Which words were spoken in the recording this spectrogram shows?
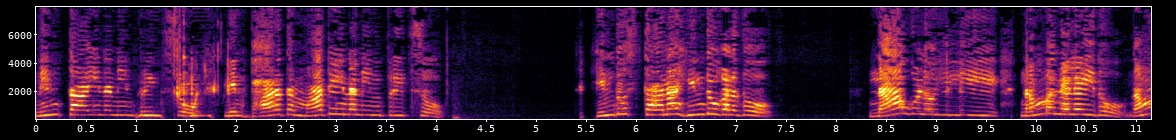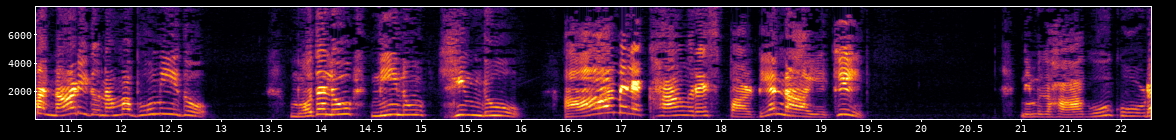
ನಿನ್ ತಾಯಿನ ನೀನ್ ಪ್ರೀತಿಸು. ನಿನ್ ಭಾರತ ಮಾತೆಯನ್ನ ನೀನು ಪ್ರೀತಿಸು. ಹಿಂದೂಸ್ತಾನ ಹಿಂದೂಗಳದು. ನಾವುಗಳು ಇಲ್ಲಿ ನಮ್ಮ ನೆಲೆ ಇದು, ನಮ್ಮ ನಾಡಿದು, ನಮ್ಮ ಭೂಮಿ ಇದು. ಮೊದಲು ನೀನು ಹಿಂದೂ, ಆಮೇಲೆ ಕಾಂಗ್ರೆಸ್ ಪಾರ್ಟಿಯ ನಾಯಕಿ. ನಿಮ್ಗೆ ಹಾಗೂ ಕೂಡ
